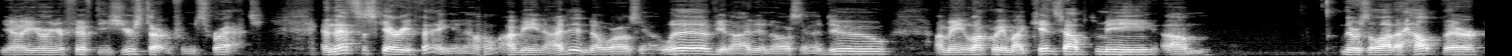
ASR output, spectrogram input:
You know, you're in your 50s, you're starting from scratch. And that's a scary thing, you know. I mean, I didn't know where I was going to live. You know, I didn't know what I was going to do. I mean, luckily my kids helped me. Um, there was a lot of help there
